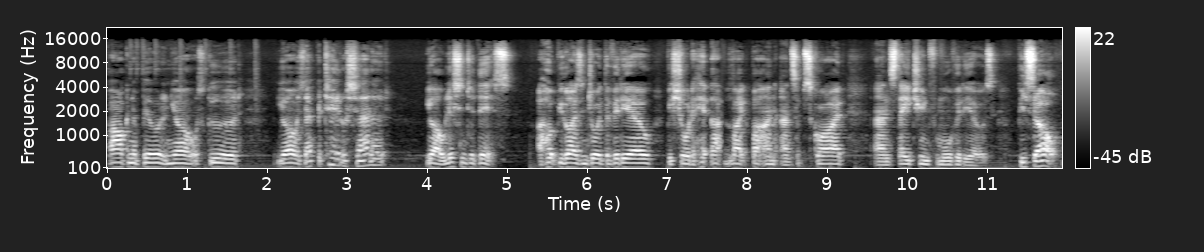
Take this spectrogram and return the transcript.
Ark in the building, yo, what's good? Yo, is that potato salad? Yo, listen to this. I hope you guys enjoyed the video. Be sure to hit that like button and subscribe, and stay tuned for more videos. Peace out.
